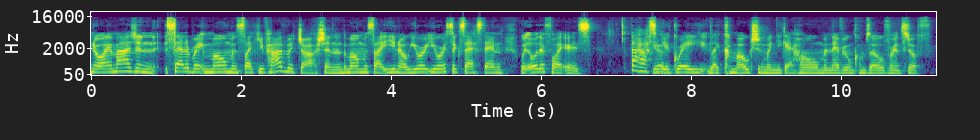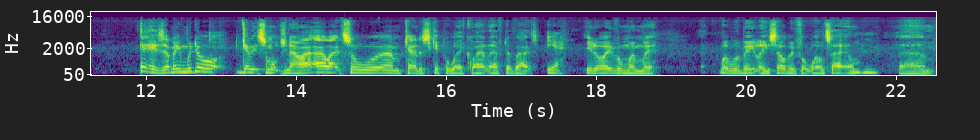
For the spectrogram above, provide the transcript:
know, I imagine celebrating moments like you've had with Josh, and the moments that you know your your success then with other fighters. That has to be a great like commotion when you get home and everyone comes over and stuff. It is. I mean, we don't get it so much now. I, I like to um, kind of skip away quietly after fights. Yeah, You know, even when we when we beat Lee Selby for world title, um,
